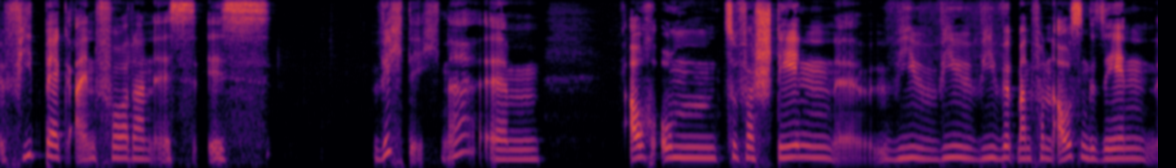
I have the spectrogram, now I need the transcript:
Feedback einfordern ist, ist wichtig, ne? Ähm, auch um zu verstehen, äh, wie, wie, wie wird man von außen gesehen,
